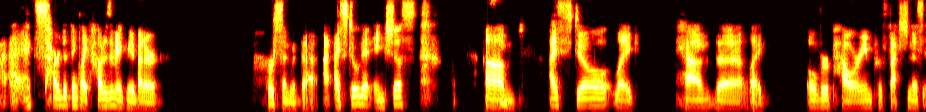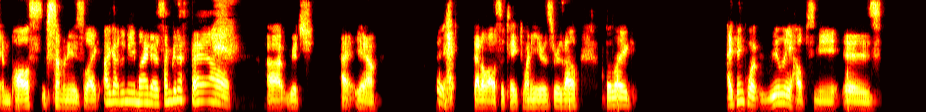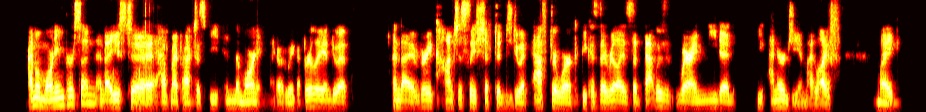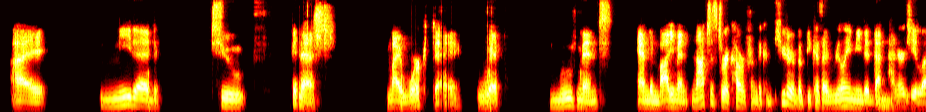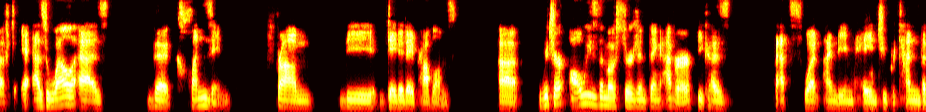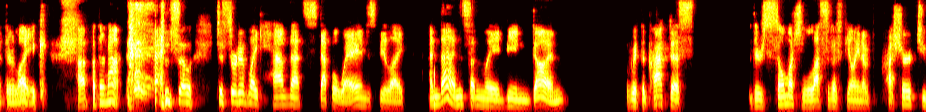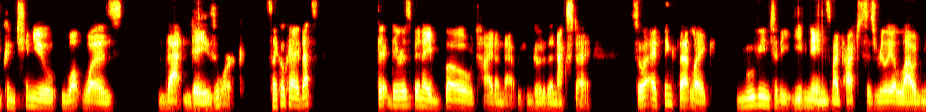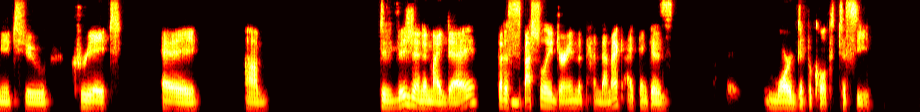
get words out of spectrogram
I, it's hard to think like, how does it make me a better person with that? I, I still get anxious. um, I still like have the like overpowering perfectionist impulse of someone who's like, I got an A minus, I'm going to fail. Uh, which, I, you know, that'll also take 20 years to resolve. But like, I think what really helps me is I'm a morning person and I used to have my practice be in the morning. Like I would wake up early and do it. And I very consciously shifted to do it after work because I realized that that was where I needed the energy in my life. Mm-hmm. Like I needed to finish my work day with movement and embodiment, not just to recover from the computer, but because I really needed that mm-hmm. energy lift as well as the cleansing from the day to day problems, uh, which are always the most urgent thing ever because that's what I'm being paid to pretend that they're like, uh, but they're not. and so to sort of like have that step away and just be like, and then suddenly being done with the practice, there's so much less of a feeling of pressure to continue what was that day's work. It's like, okay, that's, there, there has been a bow tied on that. We can go to the next day. So I think that like moving to the evenings, my practice has really allowed me to create a, um, division in my day that mm-hmm. especially during the pandemic, I think is more difficult to see.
